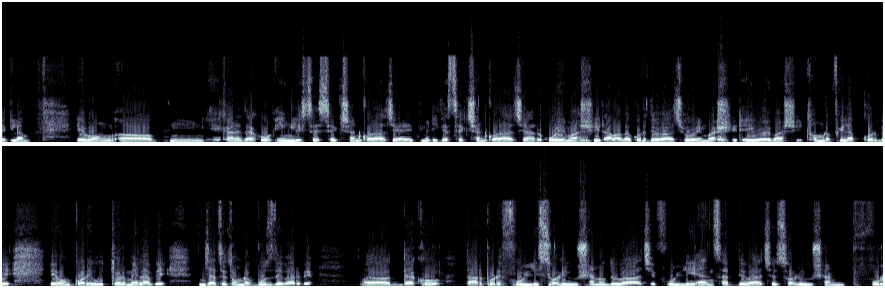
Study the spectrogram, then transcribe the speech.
দেখলাম। এবং এখানে দেখো ইংলিশের সেকশন করা আছে অ্যারিথমেটিকের সেকশন করা আছে আছে আর ওয়েমার শিট আলাদা করে দেওয়া আছে ওয়ে শিট এই ওয়ে শিট তোমরা ফিল আপ করবে এবং পরে উত্তর মেলাবে যাতে তোমরা বুঝতে পারবে। দেখো, তারপরে ফুললি সলিউশনও দেওয়া আছে ফুললি অ্যান্সার দেওয়া আছে সলিউশন ফুল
